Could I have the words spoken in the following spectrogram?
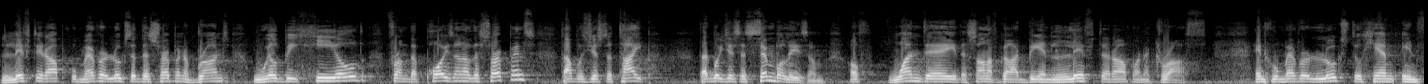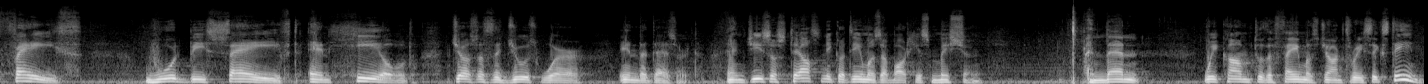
lift it up. Whomever looks at the serpent of bronze will be healed from the poison of the serpents. That was just a type. That was just a symbolism of one day the Son of God being lifted up on a cross. And whomever looks to him in faith would be saved and healed, just as the Jews were in the desert. And Jesus tells Nicodemus about his mission. And then we come to the famous John 3:16.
